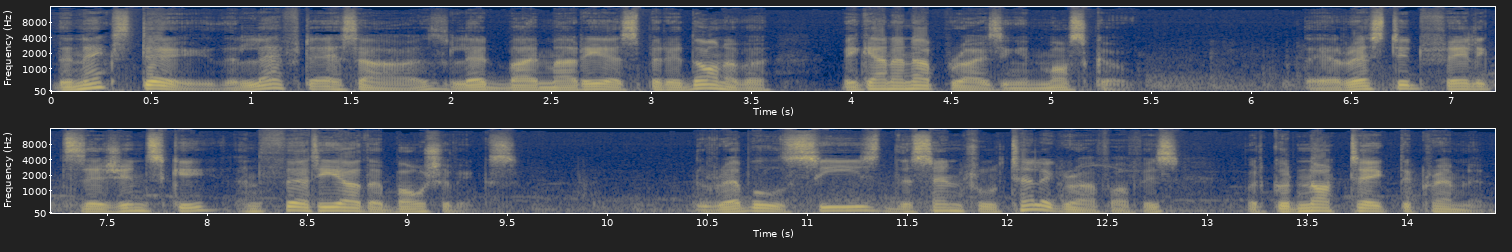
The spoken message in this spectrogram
The next day, the left SRs, led by Maria Spiridonova, began an uprising in Moscow. They arrested Felix Dzerzhinsky and 30 other Bolsheviks. The rebels seized the Central Telegraph Office, but could not take the Kremlin.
